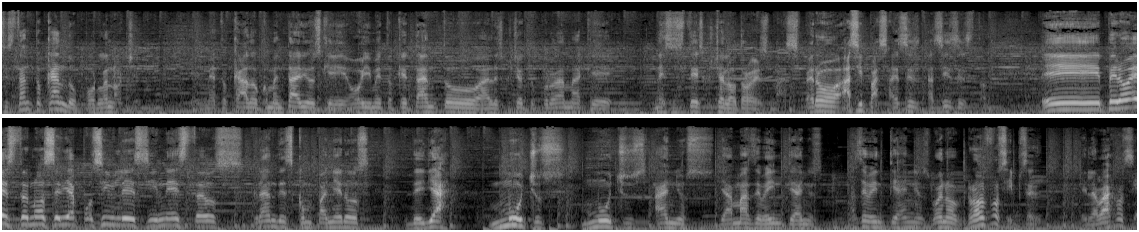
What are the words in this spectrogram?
se están tocando por la noche. Eh, me ha tocado comentarios que hoy me toqué tanto al escuchar tu programa que necesité escucharlo otra vez más. Pero así pasa, así es, así es esto. Eh, pero esto no sería posible sin estos grandes compañeros de ya muchos, muchos años, ya más de 20 años. Más de 20 años. Bueno, Rodolfo sí, pues el, el abajo sí.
